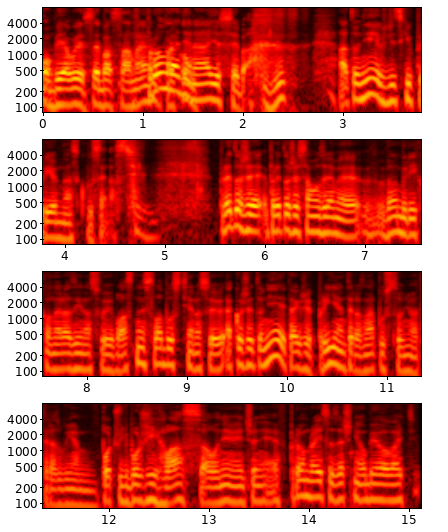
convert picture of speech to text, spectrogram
Objavuje seba samého? V prvom rade nájde seba. Uh-huh. A to nie je vždy príjemná skúsenosť. Uh-huh. Pretože, pretože samozrejme veľmi rýchlo narazí na svoje vlastné slabosti. Na svoje, akože to nie je tak, že prídem teraz na pustovňu a teraz budem počuť Boží hlas, alebo neviem, čo nie. V prvom rade sa začne objavovať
